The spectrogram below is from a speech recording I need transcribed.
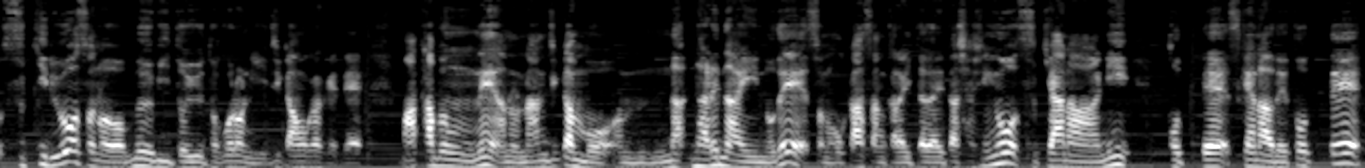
ー、スキルをそのムービーというところに時間をかけて、まあ多分ね、あの何時間もな、なれないので、そのお母さんからいただいた写真をスキャナーに撮って、スキャナーで撮って、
